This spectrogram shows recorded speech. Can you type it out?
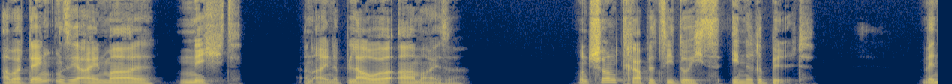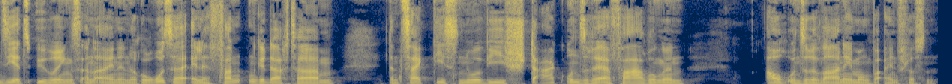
aber denken Sie einmal nicht an eine blaue Ameise. Und schon krabbelt sie durchs innere Bild. Wenn Sie jetzt übrigens an einen rosa Elefanten gedacht haben, dann zeigt dies nur, wie stark unsere Erfahrungen auch unsere Wahrnehmung beeinflussen.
